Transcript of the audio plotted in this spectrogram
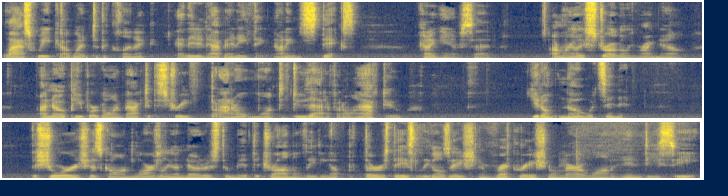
Last week I went to the clinic and they didn't have anything, not even sticks. Cunningham said, I'm really struggling right now. I know people are going back to the street, but I don't want to do that if I don't have to. You don't know what's in it. The shortage has gone largely unnoticed amid the drama leading up to Thursday's legalization of recreational marijuana in DC.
